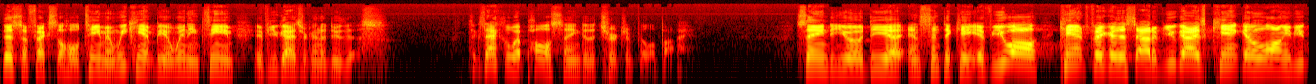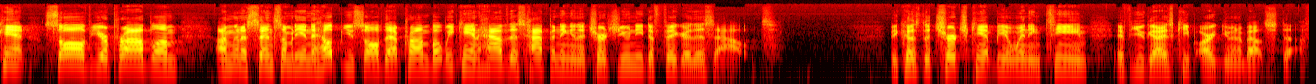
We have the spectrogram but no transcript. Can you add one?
This affects the whole team. And we can't be a winning team if you guys are going to do this. It's exactly what Paul is saying to the church in Philippi. Saying to Euodia and Syntyche, if you all can't figure this out, if you guys can't get along, if you can't solve your problem, I'm going to send somebody in to help you solve that problem, but we can't have this happening in the church. You need to figure this out. Because the church can't be a winning team if you guys keep arguing about stuff.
